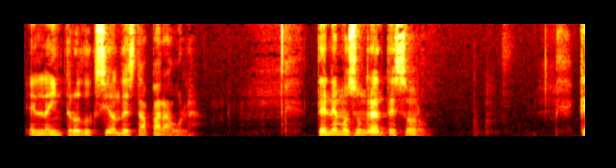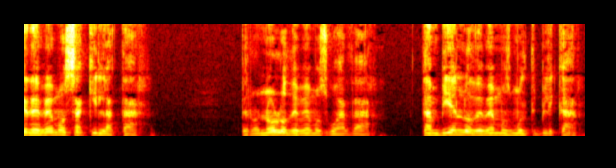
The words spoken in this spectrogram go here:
en la introducción de esta parábola. Tenemos un gran tesoro que debemos aquilatar, pero no lo debemos guardar, también lo debemos multiplicar.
